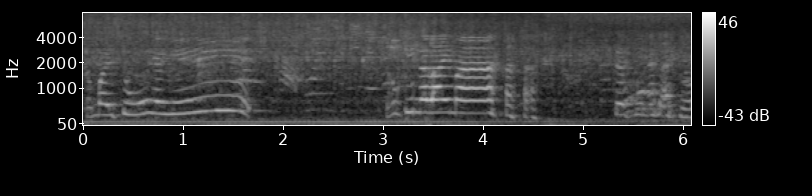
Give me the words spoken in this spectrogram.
ทำไมสูงอย่างนี้ลูกกินอะไรมาเธอกินอะไรมา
